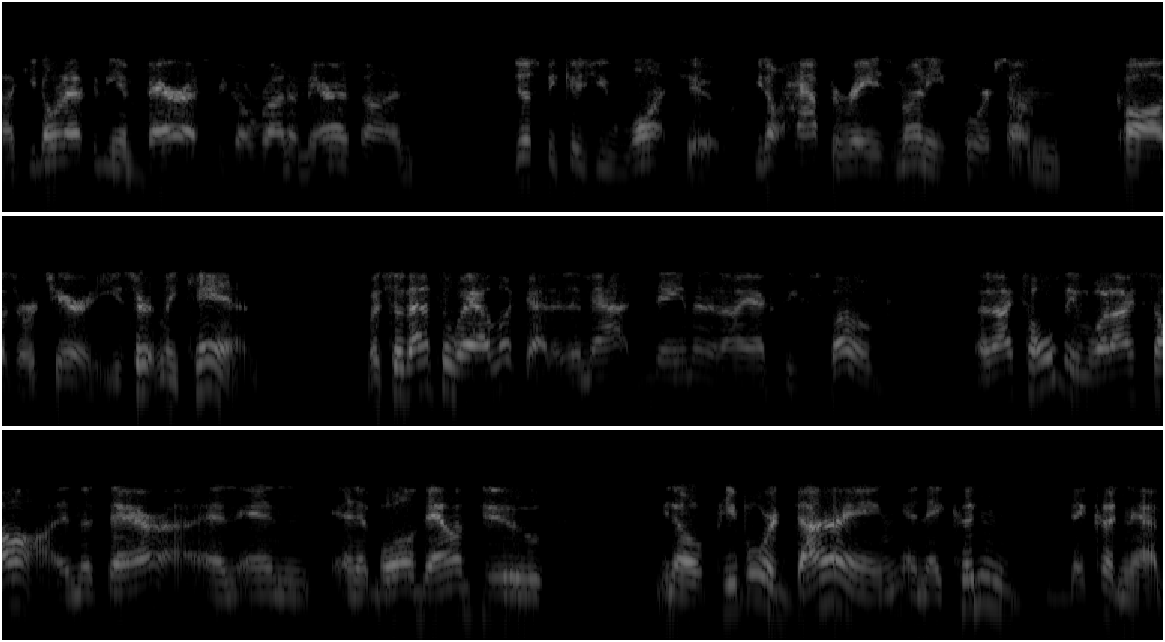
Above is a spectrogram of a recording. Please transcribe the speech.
Like you don't have to be embarrassed to go run a marathon just because you want to. You don't have to raise money for some cause or charity. You certainly can. But so that's the way I looked at it. And Matt Damon and I actually spoke and I told him what I saw in the Sahara and and and it boiled down to you know, people were dying and they couldn't they couldn't have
